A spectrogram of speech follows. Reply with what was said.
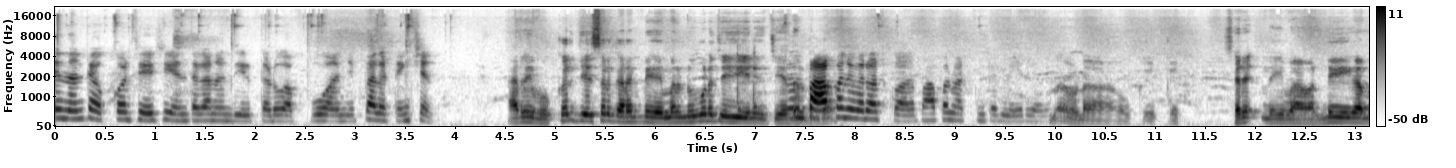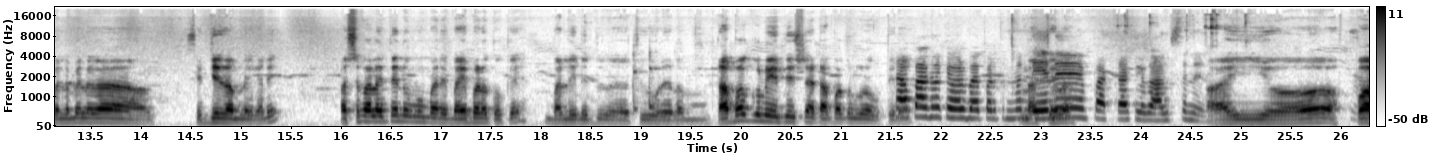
ఏంటంటే ఒక్కటి చేసి ఎంతగానో తీరుతాడు అప్పు అని చెప్పి అదో టెన్షన్ అరే ఒక్కరు చేస్తారు కరెక్టే. మరి నువ్వు కూడా చేయదా పాపని ఎవరు పట్టుకోవాలి? పాపని పట్టుకుంటారు లేరు కదా. అవునా? Okay okay. సరే నీవు అవన్నీ ఇక మెల్లమెల్లగా సెట్ చేద్దాంలే కానీ. ఫస్ట్ ఆఫ్ ఆల్ అయితే నువ్వు మరి భయపడకు ఓకే? బల్లిని చూ- చూడడం టపాకులు ఏం చేసినా టపాకులు కూడా ఎవరు నేనే అయ్యో పా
